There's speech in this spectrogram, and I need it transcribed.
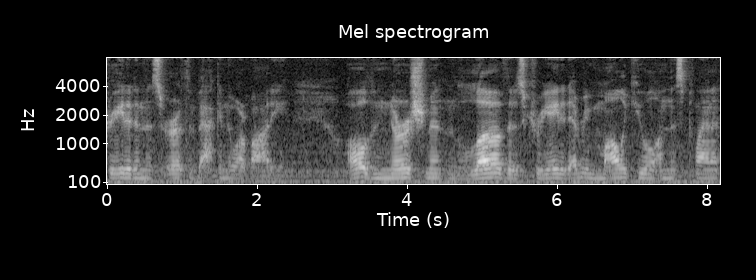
created in this earth and back into our body. All the nourishment and love that is created, every molecule on this planet,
